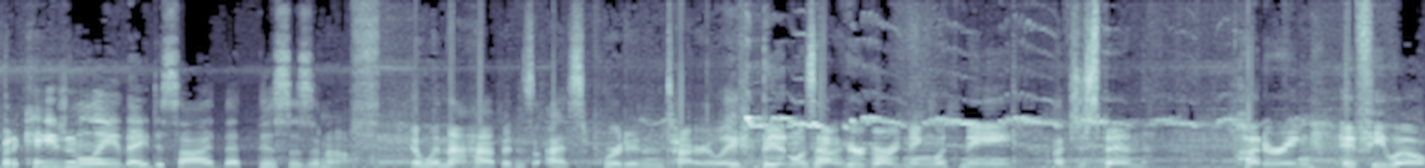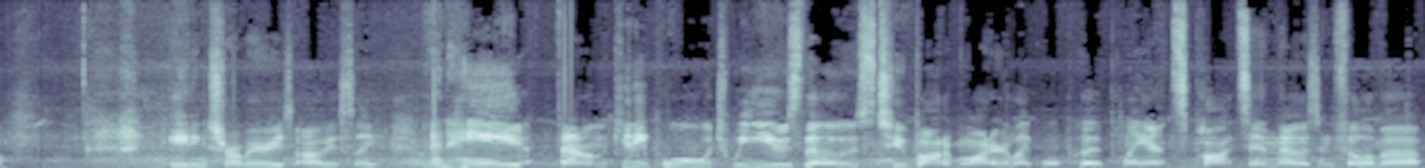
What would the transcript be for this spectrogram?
But occasionally they decide that this is enough. And when that happens, I support it entirely. Ben was out here gardening with me. I've just been puttering, if you will eating strawberries obviously and he found the kiddie pool which we use those to bottom water like we'll put plants pots in those and fill them up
